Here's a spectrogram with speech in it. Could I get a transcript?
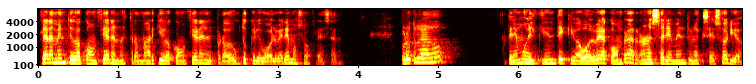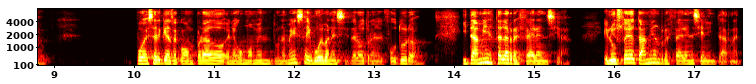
Claramente va a confiar en nuestra marca y va a confiar en el producto que le volveremos a ofrecer. Por otro lado, tenemos el cliente que va a volver a comprar, no necesariamente un accesorio. Puede ser que haya comprado en algún momento una mesa y vuelva a necesitar otra en el futuro. Y también está la referencia. El usuario también referencia en Internet.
